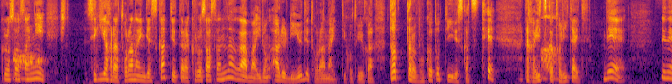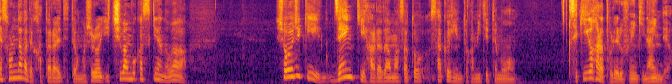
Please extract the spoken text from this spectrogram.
黒沢さんに、関ヶ原取らないんですかって言ったら、黒沢さんが、まあ、いろんな、ある理由で取らないっていうことを言うから、だったら僕は取っていいですかっつって、だからいつか取りたいって。で、でね、その中で語られてて面白い。一番僕が好きなのは、正直、前期原田正人作品とか見てても、関ヶ原取れる雰囲気ないんだよ。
